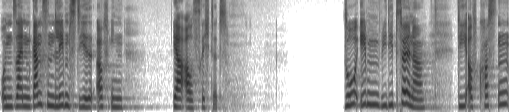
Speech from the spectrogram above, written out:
und seinen ganzen Lebensstil auf ihn ja, ausrichtet. So eben wie die Zöllner, die auf Kosten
